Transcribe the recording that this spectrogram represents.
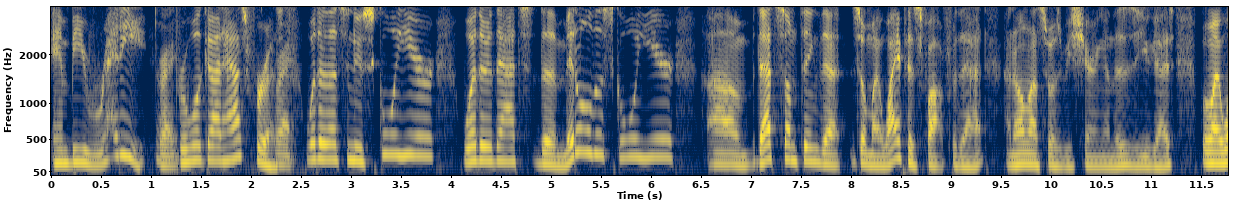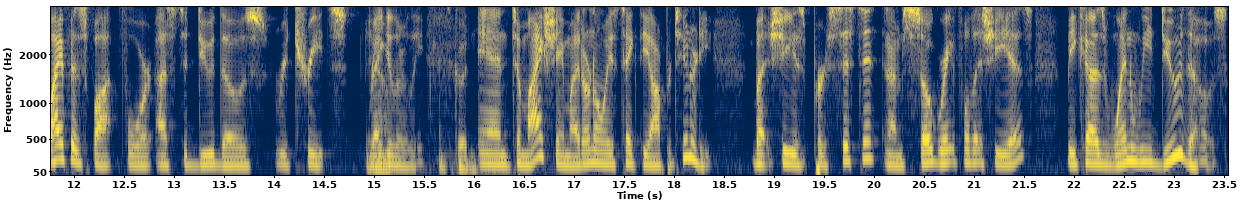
and be ready right. for what God has for us. Right. Whether that's a new school year, whether that's the middle of the school year, um, that's something that. So my wife has fought for that. I know I'm not supposed to be sharing on this, is you guys, but my wife has fought for us to do those retreats yeah, regularly. That's good. And to my shame, I don't always take the opportunity, but she's persistent, and I'm so grateful that she is because when we do those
